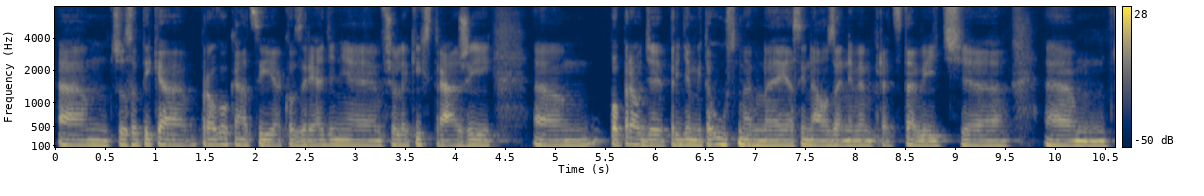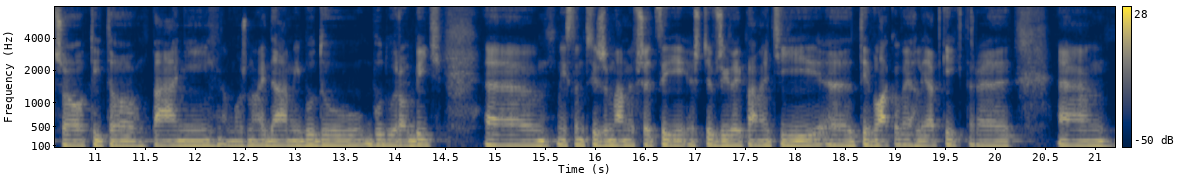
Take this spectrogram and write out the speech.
Um, čo sa týka provokácií ako zriadenie všelijakých stráží, um, popravde príde mi to úsmevné, ja si naozaj neviem predstaviť, um, čo títo páni a možno aj dámy budú, budú robiť. Um, myslím si, že máme všetci ešte v živej pamäti uh, tie vlakové hliadky, ktoré, um,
